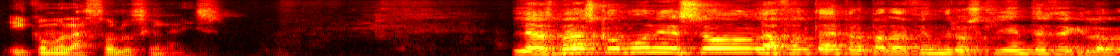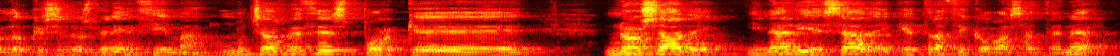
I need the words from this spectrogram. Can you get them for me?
y cómo las solucionáis. Las más comunes son la falta de preparación de los clientes de lo, lo que se nos viene encima. Muchas veces porque no sabe y nadie sabe qué tráfico vas a tener.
